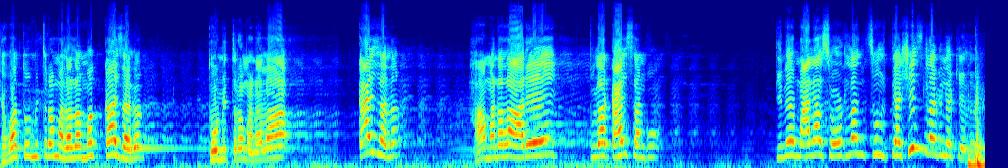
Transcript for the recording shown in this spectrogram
तेव्हा तो मित्र म्हणाला मग काय झालं? तो मित्र म्हणाला काय झालं? हा म्हणाला अरे तुला काय सांगू? तिने मला सोडलं आणि चुलत्याशीच लग्न केलं.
